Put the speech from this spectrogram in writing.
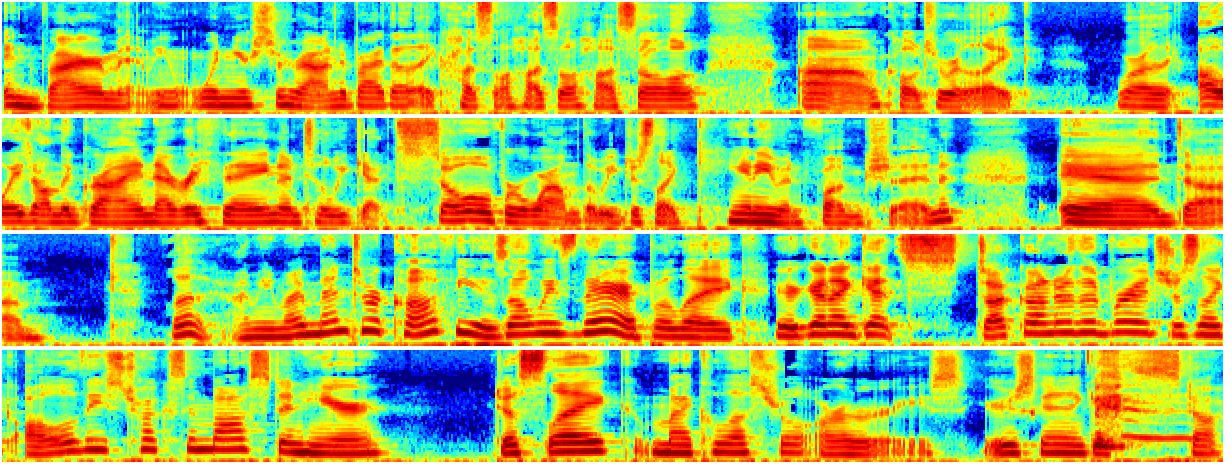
environment. I mean, when you're surrounded by that like hustle, hustle, hustle um, culture, where like we're like always on the grind and everything until we get so overwhelmed that we just like can't even function. And um, look, I mean, my mentor coffee is always there, but like, you're gonna get stuck under the bridge, just like all of these trucks in Boston here. Just like my cholesterol arteries. You're just gonna get stuck.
